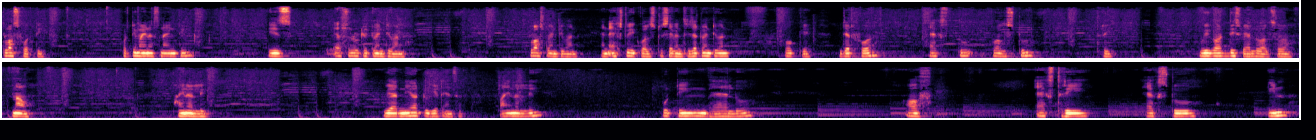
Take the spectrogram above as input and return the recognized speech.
plus 40 40 minus 19 is absolutely 21 plus 21 and x2 equals to 7 3 is 21 okay. Therefore x2 equals to 3 we got this value also. Now finally we are near to get answer. Finally putting value of x3 x2 in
